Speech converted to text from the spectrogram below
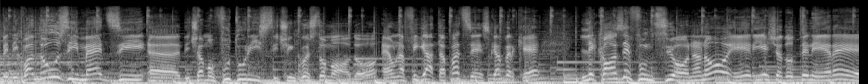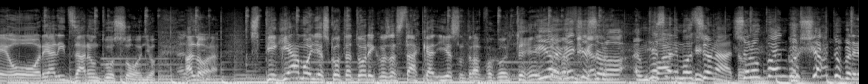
Vedi, quando usi i mezzi, eh, diciamo, futuristici in questo modo, è una figata pazzesca perché le cose funzionano e riesci ad ottenere o realizzare un tuo sogno. Allora, spieghiamo agli ascoltatori cosa sta accadendo. Io sono troppo contento. Io invece sono un po' Sono un po' angosciato per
